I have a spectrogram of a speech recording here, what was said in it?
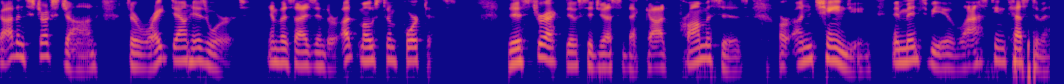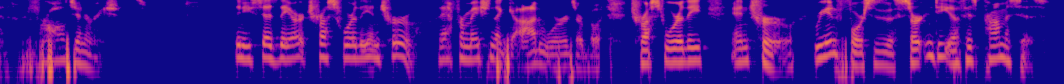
God instructs John to write down his words, emphasizing their utmost importance. This directive suggested that God's promises are unchanging and meant to be a lasting testament for all generations. Then he says they are trustworthy and true. The affirmation that God's words are both trustworthy and true reinforces the certainty of his promises.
